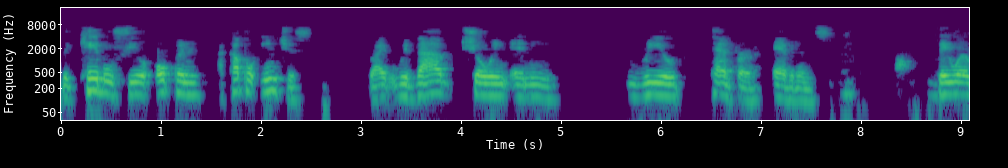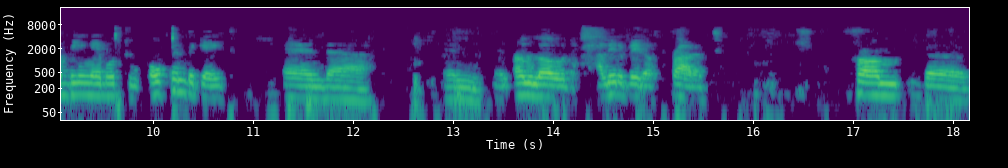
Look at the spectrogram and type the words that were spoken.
the cable seal open a couple inches right without showing any real tamper evidence they were being able to open the gate and, uh, and, and unload a little bit of product from the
